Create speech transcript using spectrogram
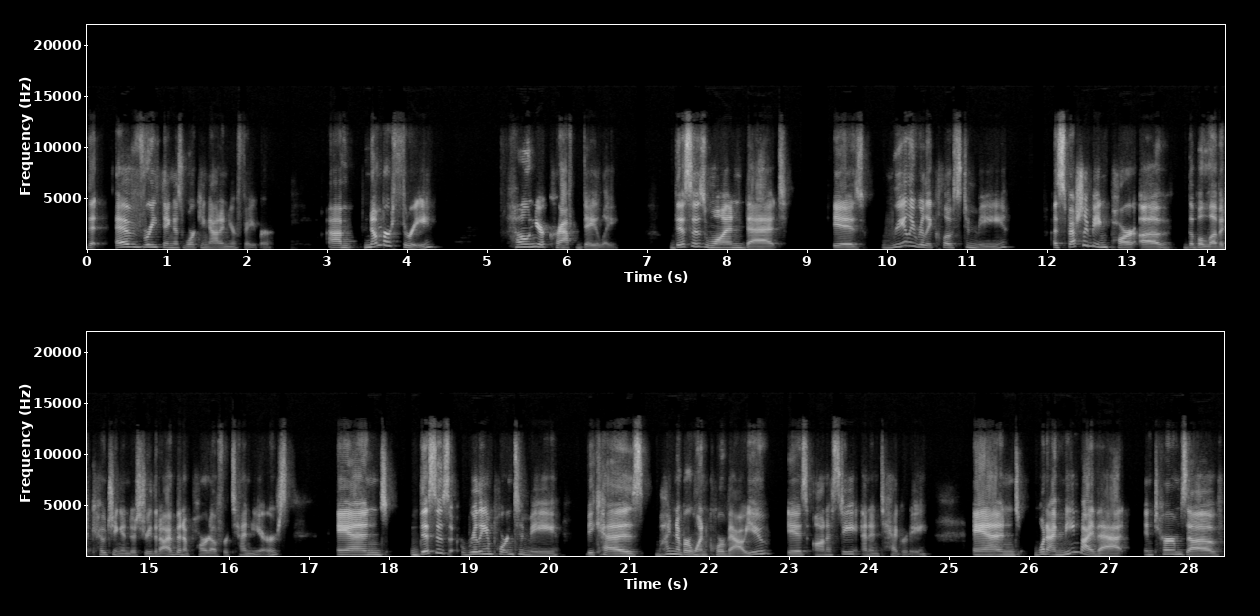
that everything is working out in your favor. Um, number three, hone your craft daily. This is one that is really, really close to me, especially being part of the beloved coaching industry that I've been a part of for 10 years. And this is really important to me because my number one core value is honesty and integrity. And what I mean by that, in terms of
